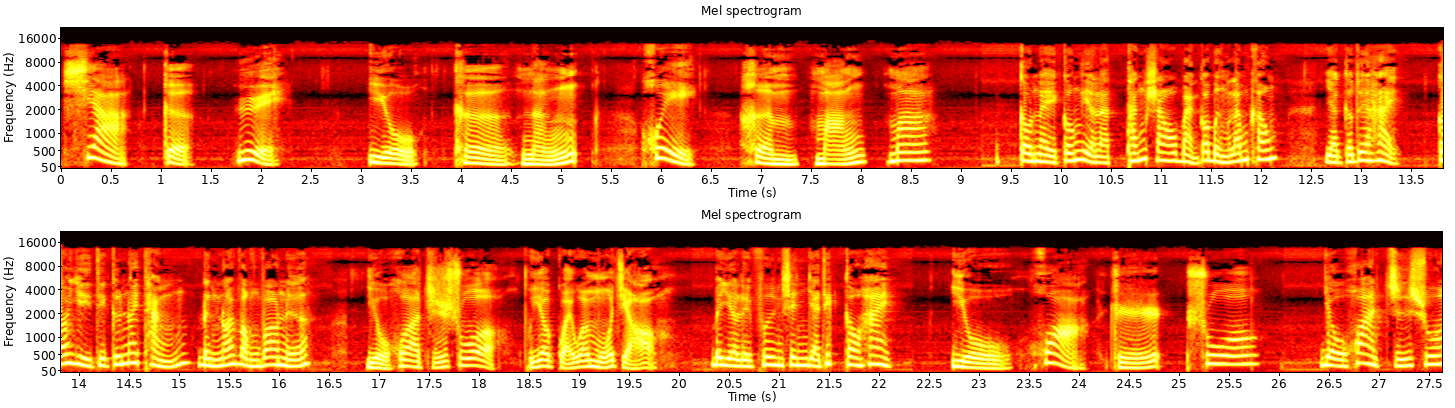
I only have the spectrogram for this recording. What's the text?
下个月有可能会很忙吗？ Câu này có nghĩa là tháng sau bạn có bận lắm không? Và câu thứ hai, có gì thì cứ nói thẳng, đừng nói vòng vo nữa. 有话直说，不要拐弯抹角。 Bây giờ Lê Phương xin giải thích câu 2. 有话直 说 dầu hoa chữ số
